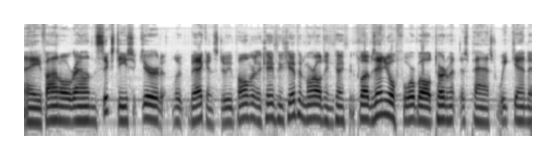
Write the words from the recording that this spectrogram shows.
A final round 60 secured Luke Beck and Stewie Palmer the championship in Morrilton Country Club's annual four ball tournament this past weekend.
